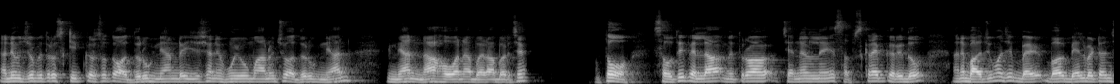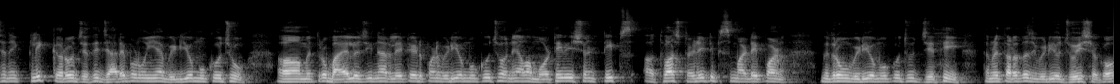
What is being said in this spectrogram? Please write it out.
અને જો મિત્રો સ્કીપ કરશો તો અધૂરું જ્ઞાન રહી જશે અને હું એવું માનું છું અધૂરું જ્ઞાન જ્ઞાન ના હોવાના બરાબર છે. તો સૌથી પહેલાં મિત્રો આ ચેનલને સબસ્ક્રાઇબ કરી દો અને બાજુમાં જે બેલ બટન છે ને ક્લિક કરો, જેથી જ્યારે પણ હું અહીંયા વીડિયો મૂકું છું મિત્રો બાયોલોજીના રિલેટેડ પણ વીડિયો મૂકું છું અને આવા મોટિવેશન ટિપ્સ અથવા સ્ટડી ટિપ્સ માટે પણ મિત્રો હું વીડિયો મૂકું છું, જેથી તમે તરત જ વીડિયો જોઈ શકો.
